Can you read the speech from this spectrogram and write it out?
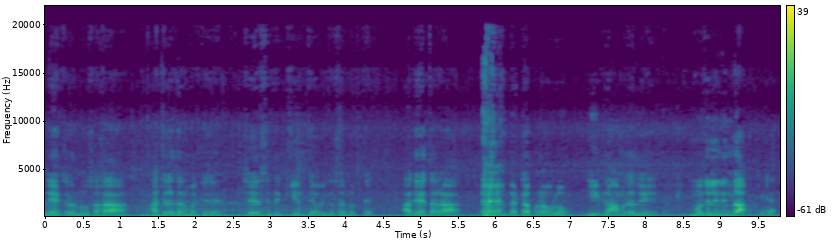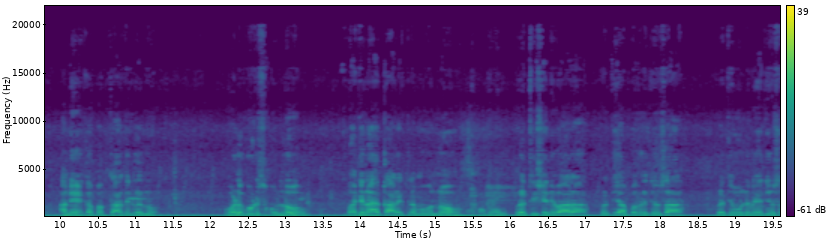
ಅನೇಕರನ್ನು ಸಹ ಅಚಲ ಧರ್ಮಕ್ಕೆ ಸೇರಿಸಿದ ಕೀರ್ತಿ ಅವರಿಗೆ ಸಲ್ಲುತ್ತೆ. ಅದೇ ಥರ ಘಟ್ಟಪ್ಪನವರು ಈ ಗ್ರಾಮದಲ್ಲಿ ಮೊದಲಿನಿಂದ ಅನೇಕ ಭಕ್ತಾದಿಗಳನ್ನು ಒಳಗೂಡಿಸಿಕೊಂಡು ಭಜನಾ ಕಾರ್ಯಕ್ರಮವನ್ನು ಪ್ರತಿ ಶನಿವಾರ, ಪ್ರತಿ ಹಬ್ಬಗಳ ದಿವಸ, ಪ್ರತಿ ಹುಣ್ಣಿಮೆ ದಿವಸ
